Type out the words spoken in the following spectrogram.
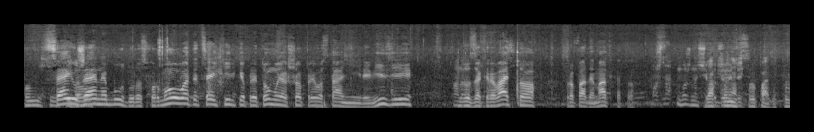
повністю? Цей вже не буду розформовувати, цей тільки при тому, якщо при останній ревізії буду закривати, то пропаде матка, то Можна, можна ще Як що значить подивитись? пропаде? Про-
